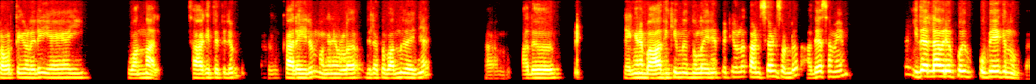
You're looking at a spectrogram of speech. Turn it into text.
പ്രവർത്തികളിൽ എ ഐ വന്നാൽ സാഹിത്യത്തിലും കലയിലും അങ്ങനെയുള്ള ഇതിലൊക്കെ വന്നു കഴിഞ്ഞാൽ അത് എങ്ങനെ ബാധിക്കും എന്നുള്ളതിനെ പറ്റിയുള്ള കൺസേൺസ് ഉണ്ട്. അതേസമയം ഇതെല്ലാവരും ഇപ്പോൾ ഉപയോഗിക്കുന്നുണ്ട്.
